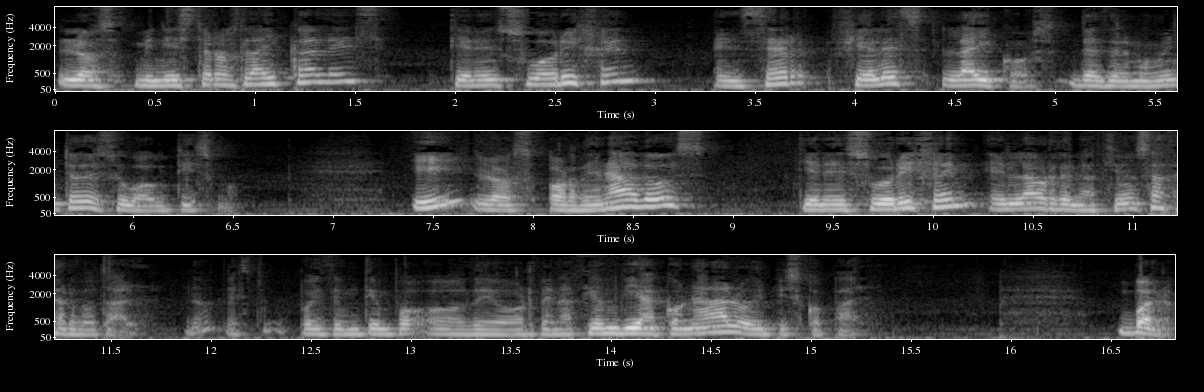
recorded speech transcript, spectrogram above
los ministros laicales tienen su origen en ser fieles laicos desde el momento de su bautismo. Y los ordenados tiene su origen en la ordenación sacerdotal, después de un tiempo de ordenación diaconal o episcopal. Bueno,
